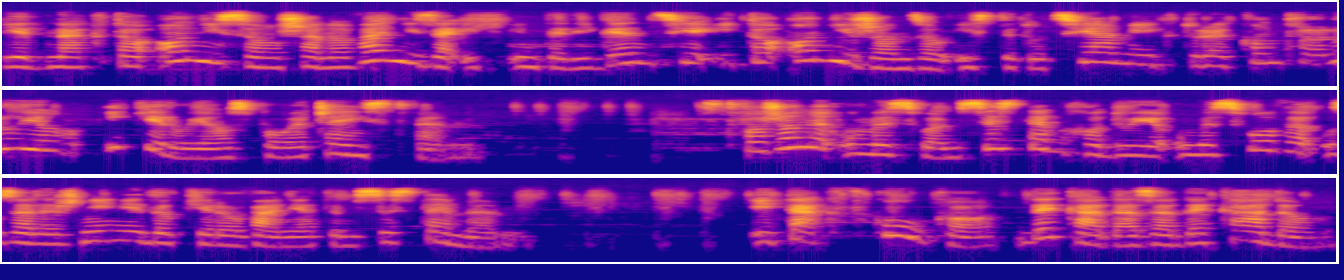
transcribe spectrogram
Jednak to oni są szanowani za ich inteligencję i to oni rządzą instytucjami, które kontrolują i kierują społeczeństwem. Stworzony umysłem system hoduje umysłowe uzależnienie do kierowania tym systemem. I tak w kółko, dekada za dekadą.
